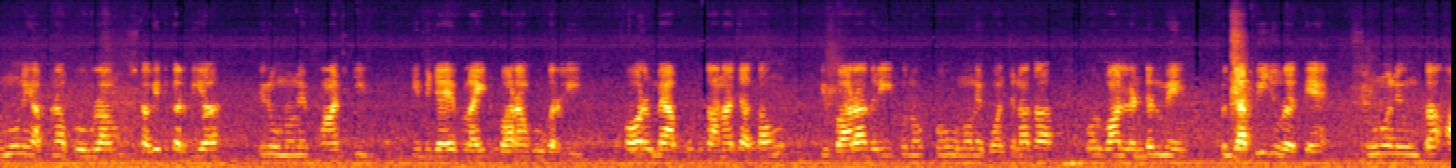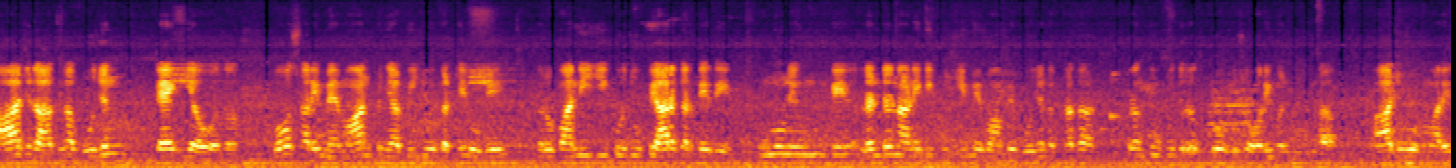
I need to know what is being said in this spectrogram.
उन्होंने अपना प्रोग्राम स्थगित कर दिया। फिर उन्होंने पाँच की की बजाय फ़्लाइट बारह को कर ली। और मैं आपको बताना चाहता हूँ कि बारह तारीख को उन्होंने पहुँचना था और वहाँ लंदन में पंजाबी जो रहते हैं, उन्होंने उनका आज रात का भोजन तय किया हुआ था। बहुत सारे मेहमान पंजाबी जो इकट्ठे हो गए, रूपानी जी को जो प्यार करते थे, उन्होंने उनके लंदन आने की खुशी में वहाँ पे भोजन रखा था, परंतु कुदरत को कुछ और ही मंजूर था। आज वो हमारे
